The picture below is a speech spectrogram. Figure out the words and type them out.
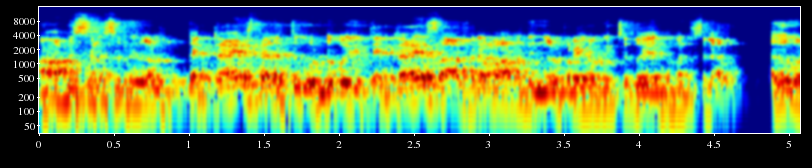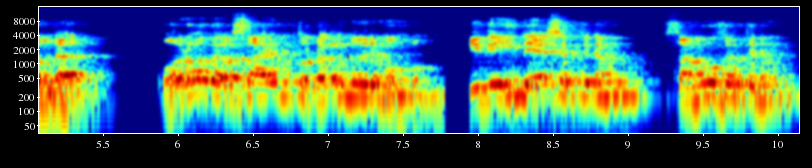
ആ ബിസിനസ് നിങ്ങൾ തെറ്റായ സ്ഥലത്ത് കൊണ്ടുപോയി തെറ്റായ സാധനമാണ് നിങ്ങൾ പ്രയോഗിച്ചത് എന്ന് മനസ്സിലാവും. അതുകൊണ്ട് ഓരോ വ്യവസായം തുടങ്ങുന്നതിന് മുമ്പും ഇത് ഈ ദേശത്തിനും സമൂഹത്തിനും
